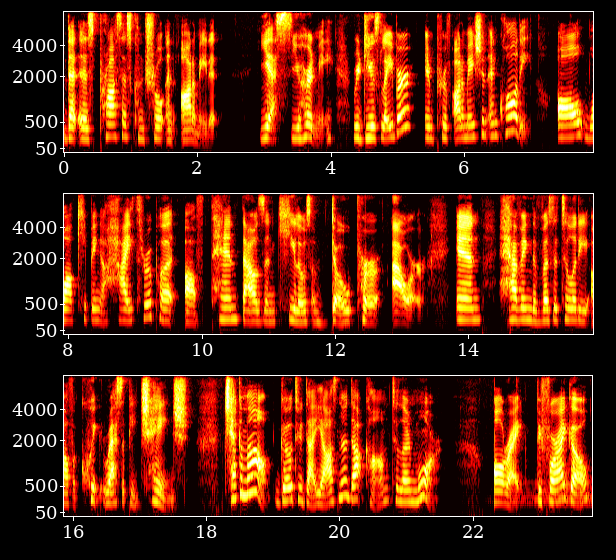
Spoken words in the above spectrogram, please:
that is process control and automated. Yes, you heard me. Reduce labor, improve automation and quality, all while keeping a high throughput of 10,000 kilos of dough per hour and having the versatility of a quick recipe change. Check them out. Go to diosna.com to learn more. Alright, before I go,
